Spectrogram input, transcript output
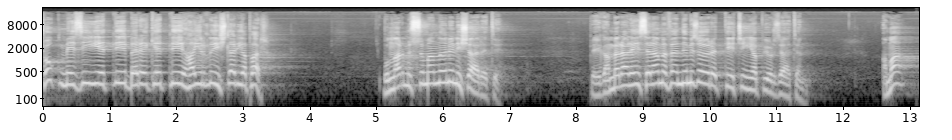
çok meziyetli, bereketli, hayırlı işler yapar. Bunlar Müslümanlığının işareti. Peygamber aleyhisselam Efendimiz öğrettiği için yapıyor zaten. Ama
